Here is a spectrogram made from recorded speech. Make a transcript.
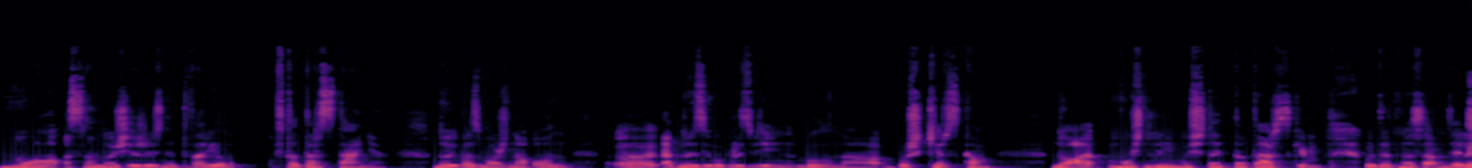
но основную часть жизни творил в Татарстане. Но, возможно, он э, одно из его произведений было на башкирском, но а можно ли его считать татарским? Вот это на самом деле...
